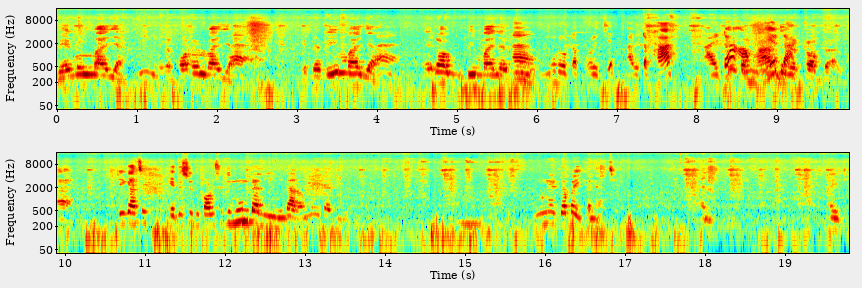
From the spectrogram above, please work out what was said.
বেগুন ভাজা এটা পটল ভাজা হ্যাঁ। এটা ডিম ভাজা হ্যাঁ। এটাও ডিম ভাজা হ্যাঁ মুড়োটা পড়েছে আর এটা ভাত আর এটা আম ভাত দিয়ে ডাল। হ্যাঁ ঠিক আছে খেতে শুধু করো শুধু নুনটা দিয়ে নি দাঁড়াও নুনটা দিয়ে। নুনের ডাবা এখানে আছে। এই যে।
